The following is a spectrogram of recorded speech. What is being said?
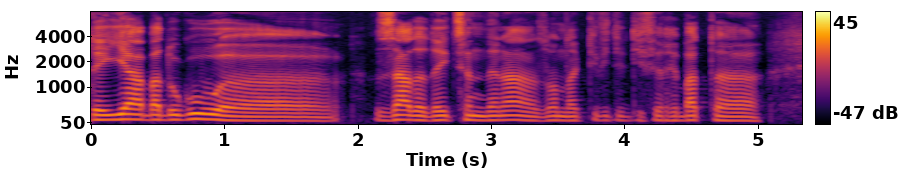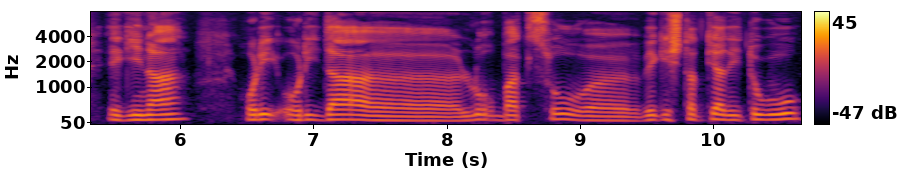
deia badugu uh, zada deitzen dena, zon aktivite diferre bat uh, egina. Hori, hori da uh, lur batzu uh, begistatia ditugu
